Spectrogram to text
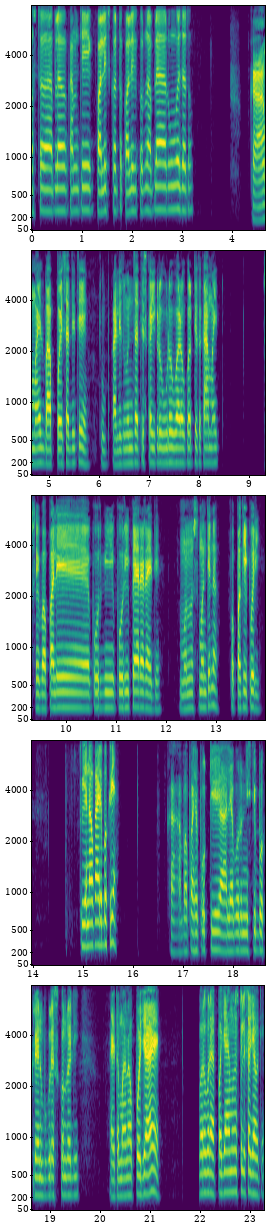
मस्त आपलं काम ते कॉलेज करतो कॉलेज करून आपल्या रूमवर जातो. काय माहीत बाप पैसा देते. तू खालीच म्हणून जातेस का इकडे उडव वाढव करते तर काय माहीत. से बापाले पोरगी पोरी प्यारा राहते म्हणूनच म्हणते ना पप्पा की पोरी. तुझे नाव काय रे बकऱ्या? का बापा हे पोट्टी आल्याबरोबर नुसती बकरी आणि बुकऱ्याच कोण राहिली. नाही तर मला पजा आहे. बरोबर आहे पजा म्हणून तुला सजा होते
